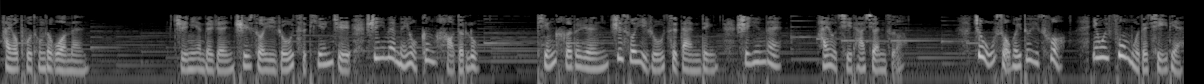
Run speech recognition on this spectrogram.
还有普通的我们，执念的人之所以如此偏执，是因为没有更好的路；平和的人之所以如此淡定，是因为还有其他选择。这无所谓对错，因为父母的起点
